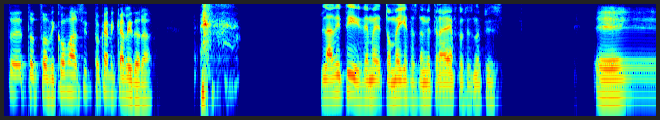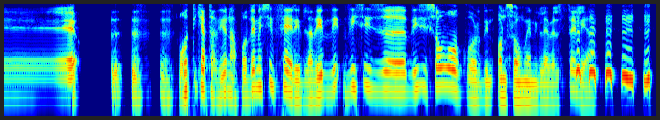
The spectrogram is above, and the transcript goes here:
το, το, το δικό μας το κάνει καλύτερα. δηλαδή τι, δεν με- το μέγεθος δεν μετράει αυτό θες να πεις; Ε, δ- δ- ό,τι και από τα δύο να πω δεν με συμφέρει. Δηλαδή, thi- this is, uh, this is so awkward in- on so many levels. Τέλεια.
